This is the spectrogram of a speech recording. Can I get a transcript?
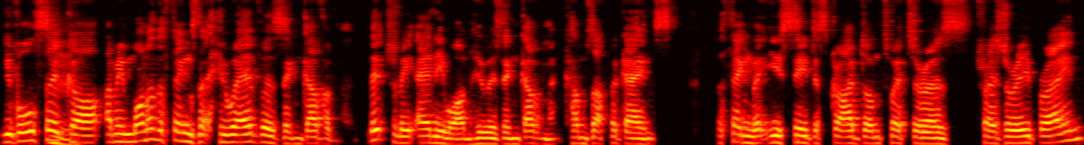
You've also mm. got, I mean, one of the things that whoever's in government, literally anyone who is in government, comes up against the thing that you see described on Twitter as treasury brain.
